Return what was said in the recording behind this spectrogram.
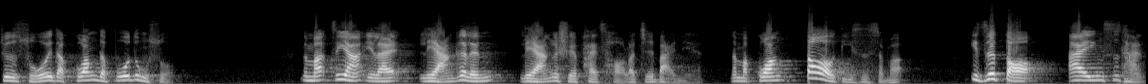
就是所谓的光的波动说。那么这样一来，两个人。两个学派吵了几百年，那么光到底是什么？一直到爱因斯坦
